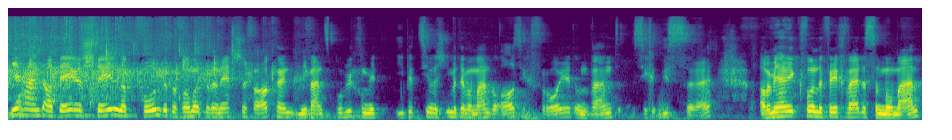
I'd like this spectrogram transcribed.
Wir haben an dieser Stelle noch gefunden, bevor wir zu der nächsten Frage kommen, wir wollen das Publikum mit einbeziehen. Das ist immer der Moment, wo alle sich freuen und wollen sich äußern. Aber wir haben gefunden, vielleicht wäre das ein Moment,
